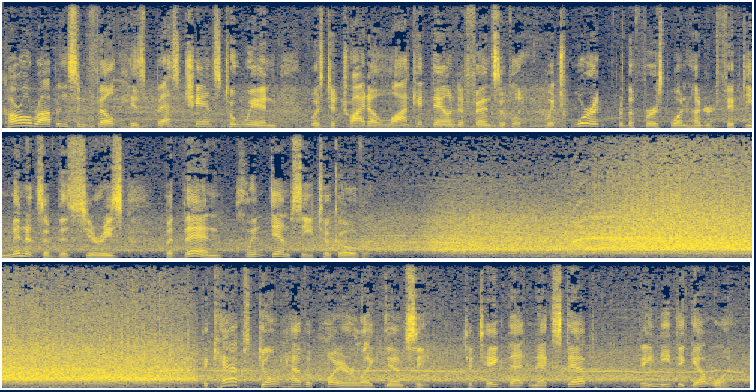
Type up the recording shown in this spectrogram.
Carl Robinson felt his best chance to win was to try to lock it down defensively, which worked for the first 150 minutes of this series, but then Clint Dempsey took over. The Caps don't have a player like Dempsey. To take that next step, they need to get one.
